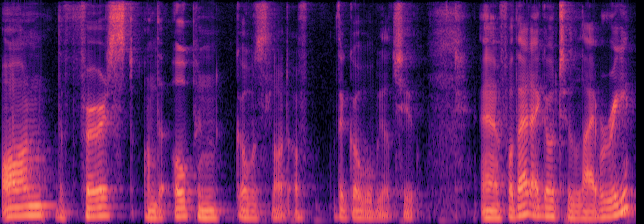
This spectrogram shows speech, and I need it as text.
on the first, on the open gobo slot of the gobo wheel 2. Uh, for that, I go to library,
